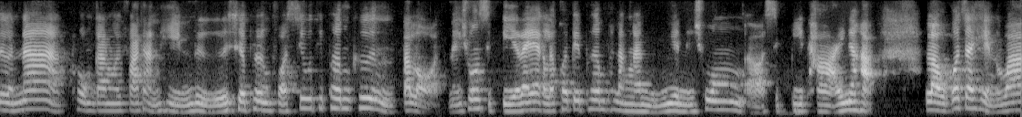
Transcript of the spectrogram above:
เดินหน้าโครงการไฟฟ้าถ่านหิน หรือเชื้อเพลิงฟอสซิลที่เพิ่มขึ้นตลอดในช่วง 10 ปีแรก แล้วค่อยไปเพิ่มพลังงานหมุนเวียนในช่วง 10 ปีท้ายเนี่ยค่ะเราก็จะเห็นว่า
